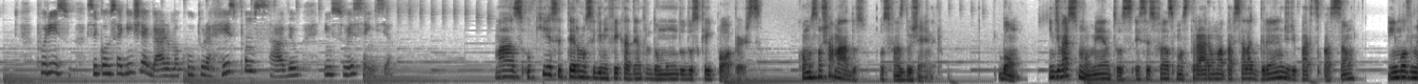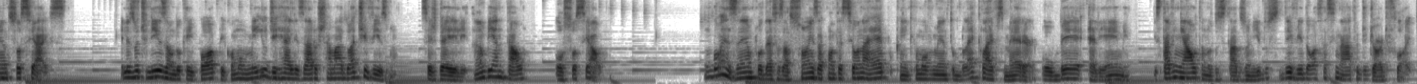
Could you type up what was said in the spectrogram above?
Por isso, se consegue enxergar uma cultura responsável em sua essência. Mas o que esse termo significa dentro do mundo dos K-popers? Como são chamados os fãs do gênero? Bom, em diversos momentos, esses fãs mostraram uma parcela grande de participação em movimentos sociais. Eles utilizam do K-pop como meio de realizar o chamado ativismo, seja ele ambiental ou social. Um bom exemplo dessas ações aconteceu na época em que o movimento Black Lives Matter, ou BLM, estava em alta nos Estados Unidos devido ao assassinato de George Floyd.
